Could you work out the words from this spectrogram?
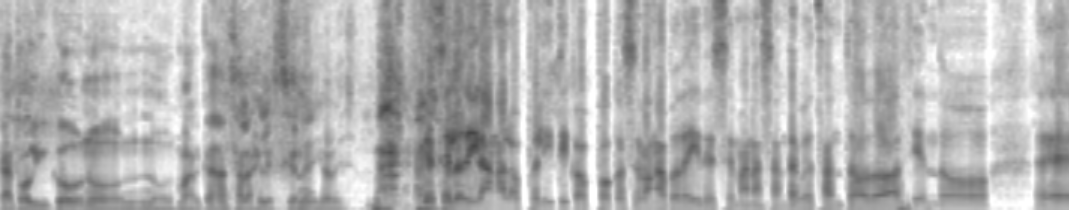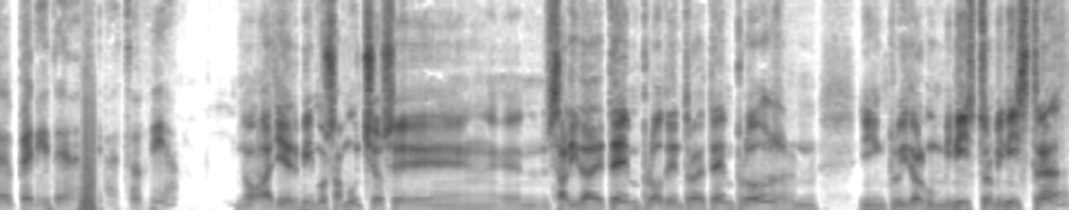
católico no, nos marca hasta las elecciones, ya ves. Que se lo digan a los políticos, pocos se van a poder ir de Semana Santa, pues están todos haciendo eh, penitencia estos días. No, ayer vimos a muchos en, en, salida de templos, dentro de templos, incluido algún ministro, ministra.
